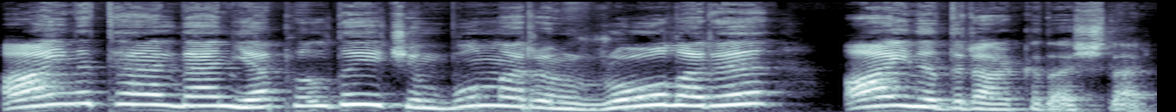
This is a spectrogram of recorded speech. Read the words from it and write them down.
Aynı telden yapıldığı için bunların ro'ları aynıdır arkadaşlar.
